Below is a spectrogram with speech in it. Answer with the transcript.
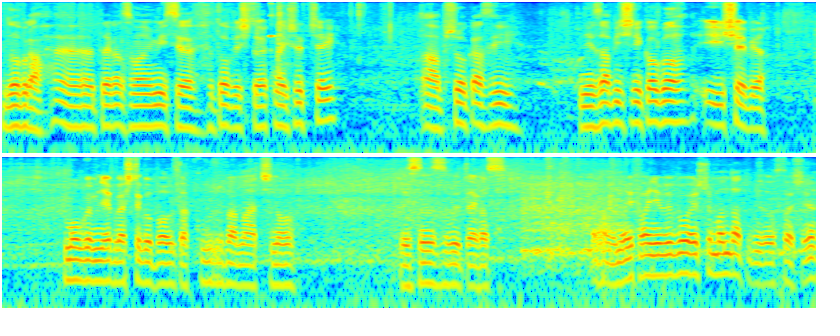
Dobra, e, teraz mamy misję dowieść to jak najszybciej, a przy okazji nie zabić nikogo i siebie. Mogłem nie brać tego bolta, kurwa mać, no. Jestem zły teraz. A, no i fajnie by było jeszcze mandatu nie dostać, nie?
